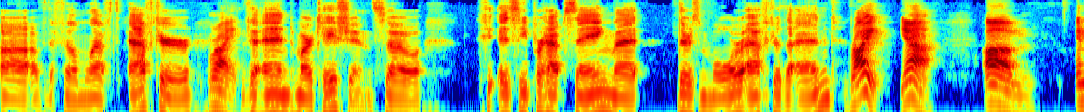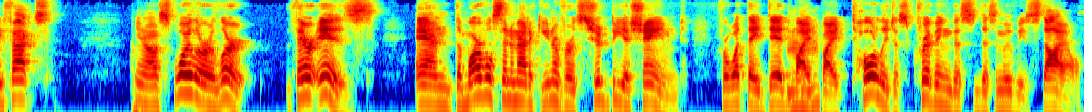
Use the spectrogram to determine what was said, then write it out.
uh, of the film left after right the end markation. So, is he perhaps saying that there's more after the end? Right. Yeah. Um. In fact, you know, spoiler alert, there is, and the Marvel Cinematic Universe should be ashamed for what they did mm-hmm. by by totally just cribbing this this movie's style.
